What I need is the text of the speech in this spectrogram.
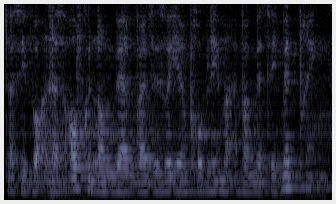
dass sie woanders aufgenommen werden, weil sie so ihre Probleme einfach mit sich mitbringen.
